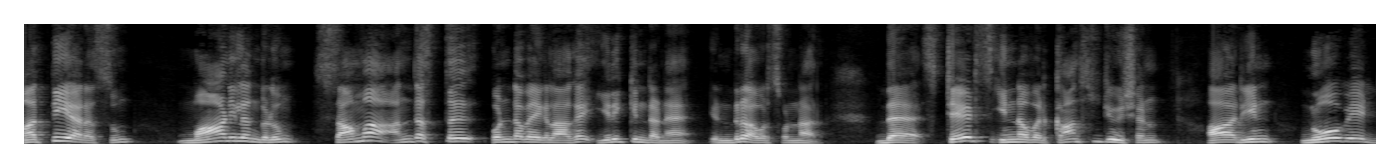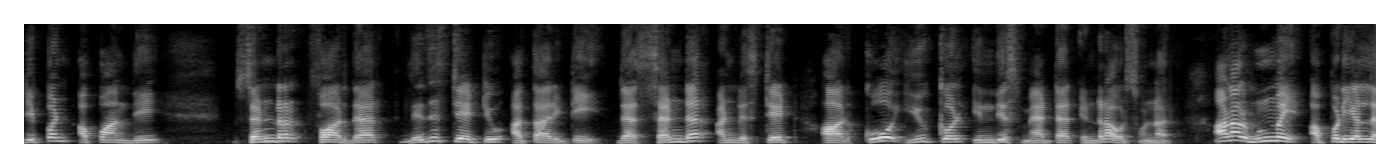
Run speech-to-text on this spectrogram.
மத்திய அரசும் மாநிலங்களும் சம அந்தஸ்து கொண்டவைகளாக இருக்கின்றன என்று அவர் சொன்னார். The states in our constitution are in no way depend upon the centre for their legislative authority the centre and state are co equal in this matter என்று அவர் சொன்னார். ஆனால் உண்மை அப்படியல்ல.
